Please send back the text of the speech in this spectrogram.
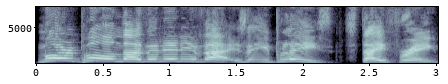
More important though than any of that is that you please stay free.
